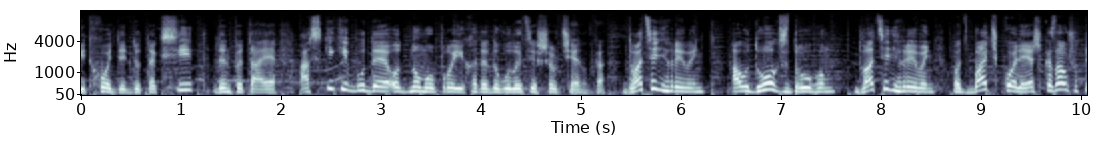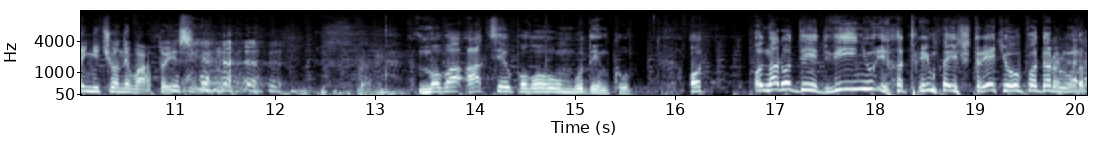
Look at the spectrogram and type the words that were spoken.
підходять до таксі. Один питає: а скільки буде одному проїхати до вулиці Шевченка? 20 гривень. А удвох з другом 20 гривень. От бач, Коля, я ж казав, що ти нічого не вартуєш. Нова акція в пологовому будинку. От народи двійню і отримаєш третього подарунок.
